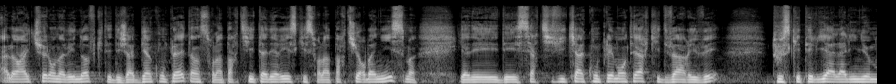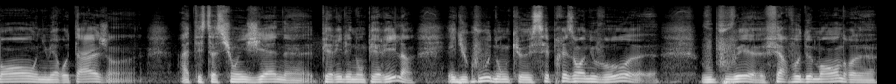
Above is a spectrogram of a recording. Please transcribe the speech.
à l'heure actuelle, on avait une offre qui était déjà bien complète hein, sur la partie état des risques et sur la partie urbanisme. Il y a des, des certificats complémentaires qui devaient arriver tout ce qui était lié à l'alignement, au numérotage, hein, attestation hygiène, euh, péril et non péril. Et du coup, donc euh, c'est présent à nouveau. Euh, vous pouvez faire vos demandes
